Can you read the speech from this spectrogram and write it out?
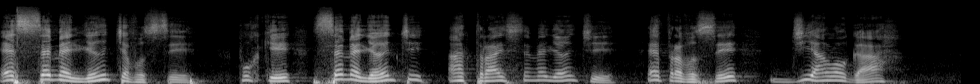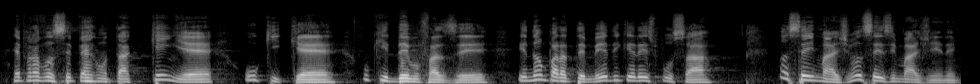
é semelhante a você, porque semelhante atrai semelhante. É para você dialogar. É para você perguntar quem é, o que quer, o que devo fazer, e não para ter medo e querer expulsar. Você imagina, vocês imaginem.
